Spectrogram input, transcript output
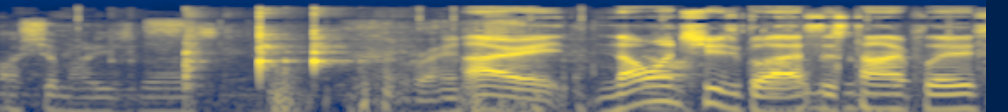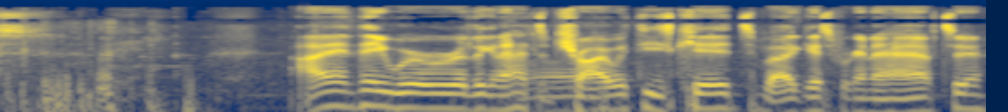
I'll show him how to use Glaz. right. Alright, no one Yeah, choose Glaz this time, please. I didn't think we were really gonna have to try with these kids, but I guess we're gonna have to.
